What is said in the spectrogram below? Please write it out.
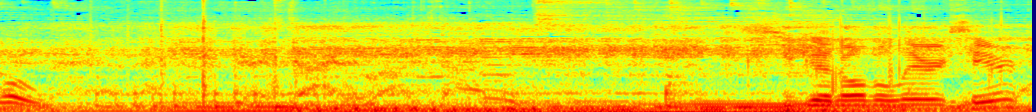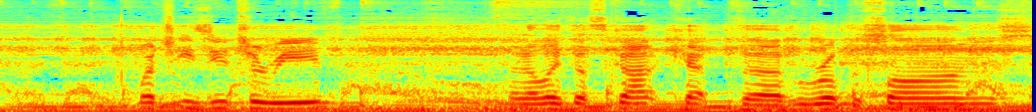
Whoa. You get all the lyrics here. Much easier to read. And I like that Scott kept uh, who wrote the songs.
